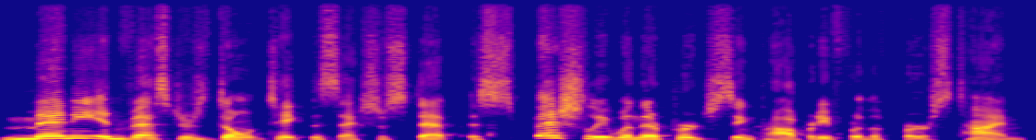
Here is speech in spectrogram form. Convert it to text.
Many investors don't take this extra step, especially when they're purchasing property for the first time.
